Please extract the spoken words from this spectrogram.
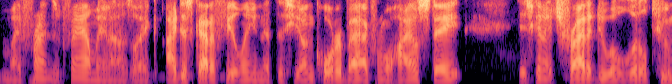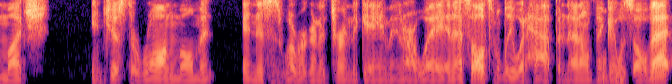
my friends and family and I was like, I just got a feeling that this young quarterback from Ohio State is going to try to do a little too much in just the wrong moment. And this is where we're going to turn the game in our way. And that's ultimately what happened. I don't think I Mhm. was all that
